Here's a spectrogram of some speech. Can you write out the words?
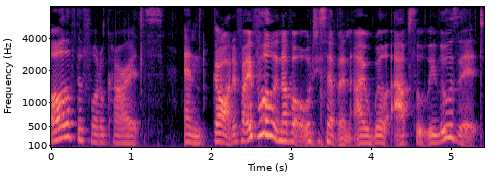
all of the photo cards, and God, if I pull another OT7, I will absolutely lose it.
